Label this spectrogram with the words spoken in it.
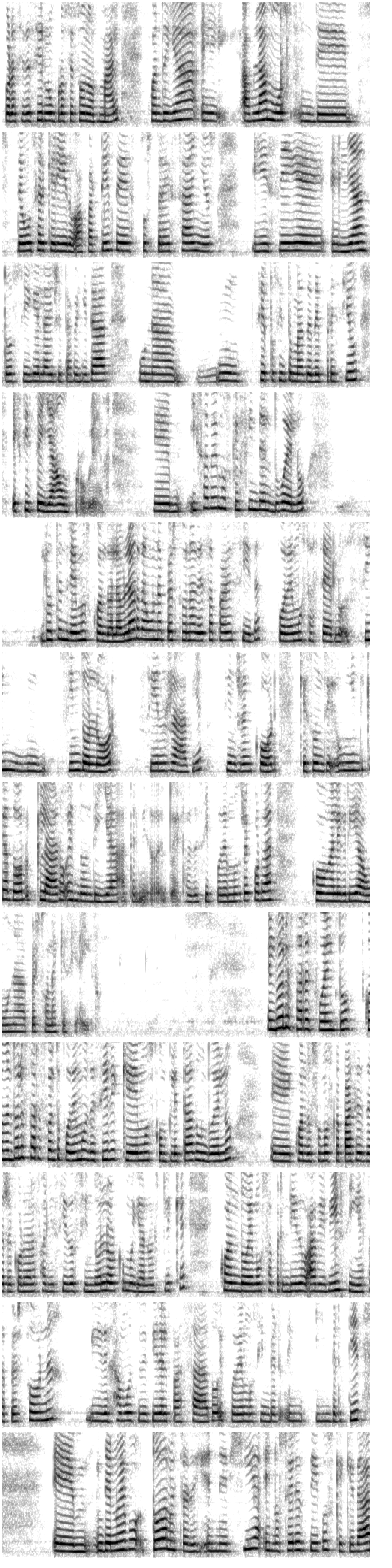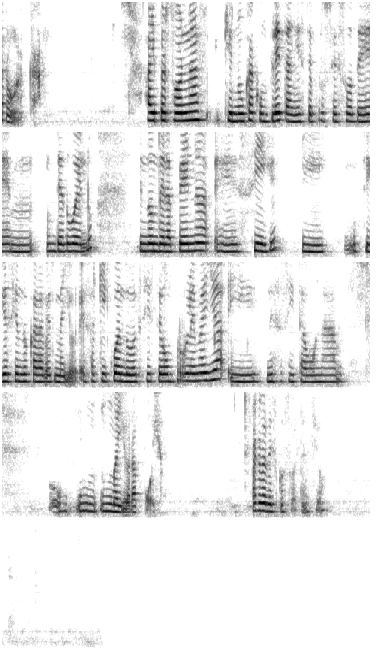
por así decirlo, un proceso normal. Cuando ya eh, hablamos de, un ser querido a partir de estos tres años y sigue el llanto, sigue la irritabilidad, una, ciertos síntomas de depresión, existe ya un problema. Eh, y sabemos que el fin del duelo lo tendremos cuando al hablar de una persona desaparecida podemos hacerlo sin, sin dolor, sin rabia, sin rencor, que es un, indicador claro en donde ya ha terminado el duelo. Es decir, podemos recordar con alegría a una persona que se ha ido. El duelo está resuelto. Cuando el duelo está resuelto podemos decir que hemos completado un duelo eh, cuando somos capaces de recordar al fallecido sin dolor, como ya lo expliqué, cuando hemos aprendido a vivir sin esta persona y dejamos de vivir el pasado y podemos invertir Em, de nuevo toda nuestra energía en los seres vivos que quedaron acá. Hay personas que nunca completan este proceso de, mm, duelo, en donde la pena eh, sigue y sigue siendo cada vez mayor. Es aquí cuando existe un problema ya y necesita un mayor apoyo. Agradezco su atención.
